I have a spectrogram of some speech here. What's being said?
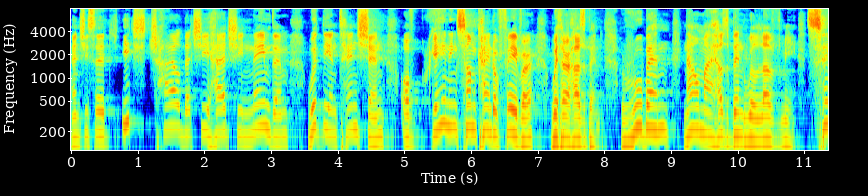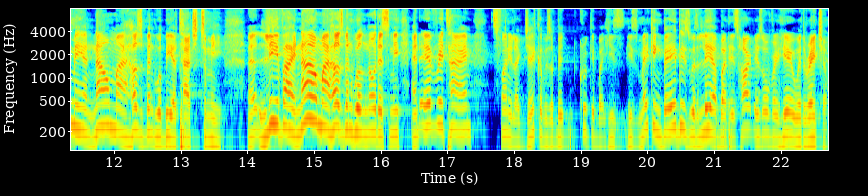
and she said each child that she had, she named them with the intention of gaining some kind of favor with her husband. Reuben, now my husband will love me. Simeon, now my husband will be attached to me. Uh, Levi, now my husband will notice me. And every time, it's funny, like Jacob is a bit crooked, but he's, he's making babies with Leah, but his heart is over here with Rachel.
